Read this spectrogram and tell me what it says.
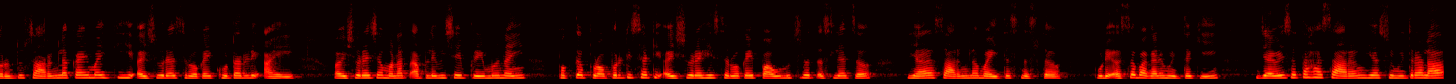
परंतु सारंगला काय माहिती की ही ऐश्वर्या सर्व काही खोटारडी आहे. ऐश्वर्याच्या मनात आपल्याविषयी प्रेम नाही फक्त प्रॉपर्टीसाठी ऐश्वर्या हे सर्व काही पाऊल उचलत असल्याचं ह्या सारंगला माहीतच नसतं. पुढे असं बघायला मिळतं की ज्यावेळेस आता हा सारंग या सुमित्राला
